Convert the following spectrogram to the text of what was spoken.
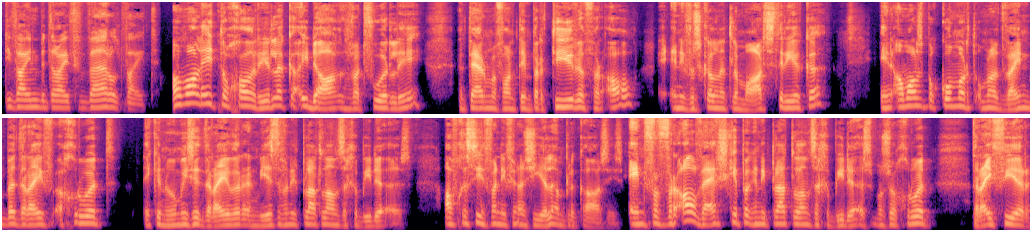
die wynbedryf wêreldwyd? Almal het nogal redelike uitdagings wat voorlê in terme van temperature veral en die verskillende klimaatstreke en almal is bekommerd omdat wynbedryf 'n groot ekonomiese drywer in meeste van die plattelandse gebiede is, afgesien van die finansiële implikasies. En vir veral werkskepping in die plattelandse gebiede is mos so groot dryfveer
